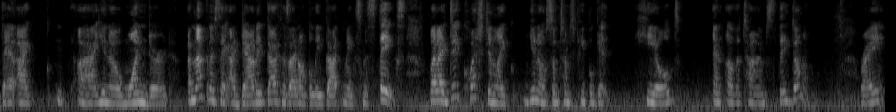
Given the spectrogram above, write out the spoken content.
that i I, you know, wondered. I'm not going to say I doubted God because I don't believe God makes mistakes, but I did question, like, you know, sometimes people get healed and other times they don't, right?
